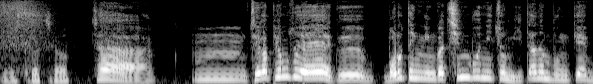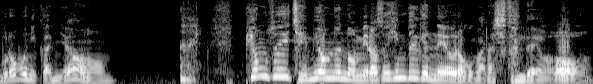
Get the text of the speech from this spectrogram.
네, 그렇죠. 자, 음, 제가 평소에 그, 모로텍님과 친분이 좀 있다는 분께 물어보니까요. 평소에 재미없는 놈이라서 힘들겠네요. 라고 말하시던데요.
